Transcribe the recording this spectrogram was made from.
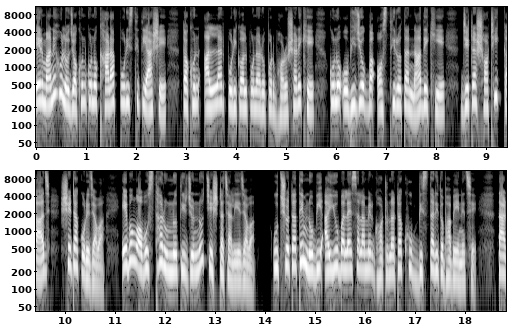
এর মানে হলো, যখন কোনো খারাপ পরিস্থিতি আসে, তখন আল্লাহর পরিকল্পনার ওপর ভরসা রেখে, কোনো অভিযোগ বা অস্থিরতা না দেখিয়ে, যেটা সঠিক কাজ, সেটা করে যাওয়া এবং অবস্থার উন্নতির জন্য চেষ্টা চালিয়ে যাওয়া। উৎসটাতে নবী আইয়ুব আলাইসাল্লামের ঘটনাটা খুব বিস্তারিতভাবে এনেছে। তার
